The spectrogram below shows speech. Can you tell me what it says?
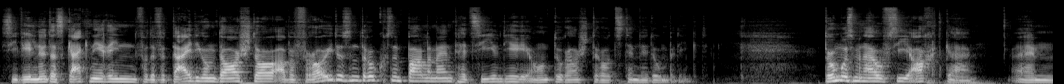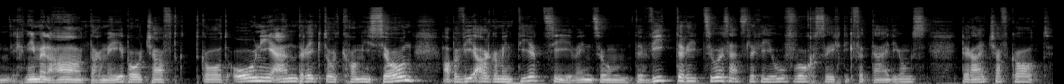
Sie will nicht als Gegnerin von der Verteidigung dastehen, aber Freude aus dem Druck aus dem Parlament hat sie und ihre Entourage trotzdem nicht unbedingt. Darum muss man auch auf sie Acht geben. Ähm, ich nehme an, die Armeebotschaft geht ohne Änderung durch die Kommission, aber wie argumentiert sie, wenn es um den weiteren zusätzlichen Aufwuchs Richtung Verteidigungsbereitschaft geht?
